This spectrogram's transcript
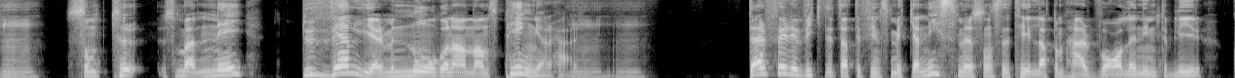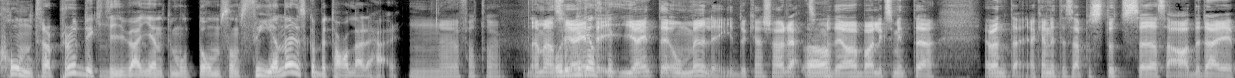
Mm. som, som bara, nej, du väljer med någon annans pengar här. Mm. Mm. Därför är det viktigt att det finns mekanismer som ser till att de här valen inte blir kontraproduktiva gentemot de som senare ska betala det här. Mm, ja, jag fattar. Nej, men alltså, jag, är blir inte, ganska- jag är inte omöjlig. Du kanske har rätt. Ja. Men det har bara liksom inte... Jag vet inte. Jag kan inte så här på studs säga så här, ah, det där är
